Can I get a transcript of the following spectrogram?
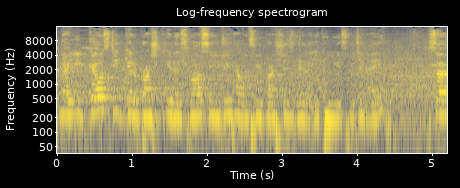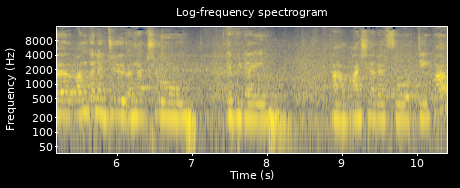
you? Now you girls did get a brush kit as well, so you do have a few brushes there that you can use for today. So I'm going to do a natural everyday um, eyeshadow for Deepa.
